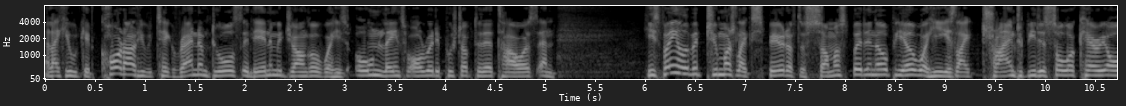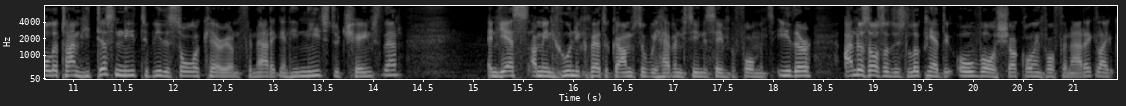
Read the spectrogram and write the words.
And like he would get caught out, he would take random duels in the enemy jungle where his own lanes were already pushed up to their towers. And he's playing a little bit too much like Spirit of the Summer Split in LPL, where he is like trying to be the solo carry all the time. He doesn't need to be the solo carry on Fnatic, and he needs to change that. And yes, I mean, Huni compared to Gamsu, we haven't seen the same performance either. I'm just also just looking at the overall shot calling for Fnatic. Like,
